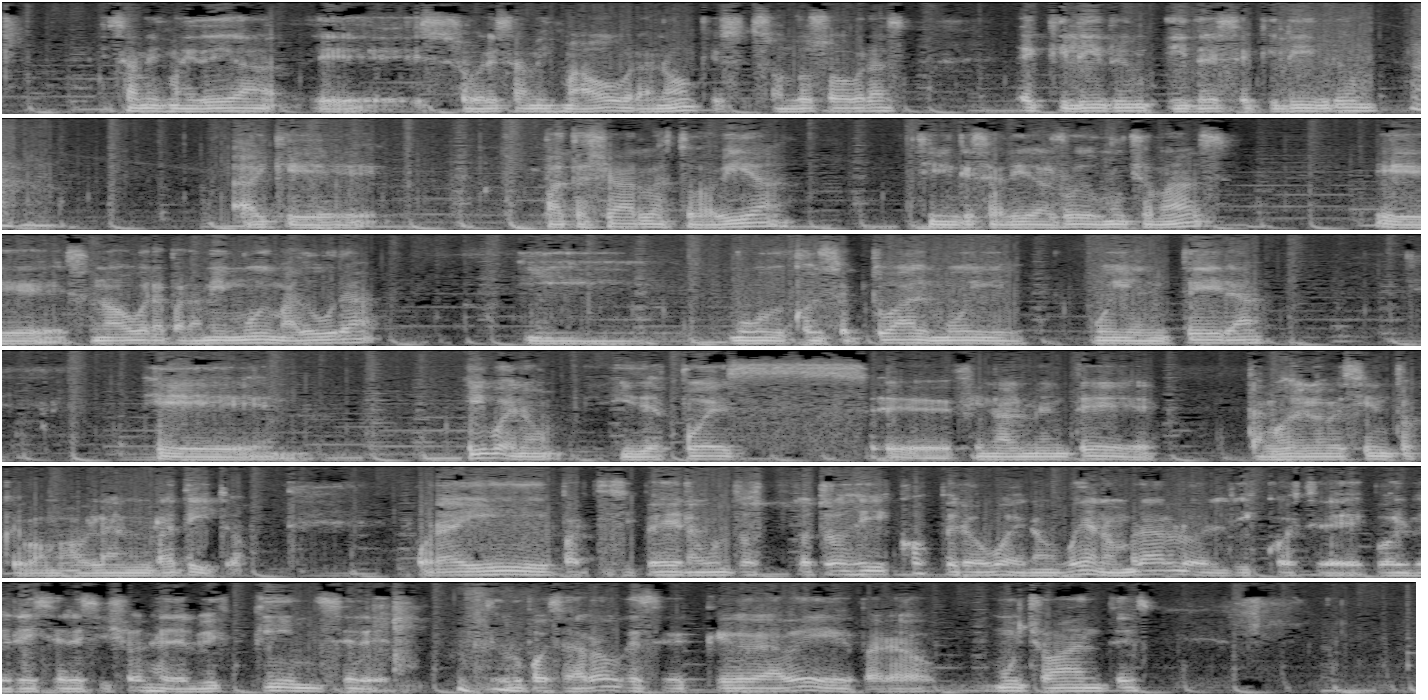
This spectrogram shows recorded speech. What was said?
esa misma idea, eh, sobre esa misma obra, ¿no? Que son dos obras, Equilibrium y Desequilibrium. Hay que batallarlas todavía, tienen que salir al ruedo mucho más. Eh, es una obra para mí muy madura y muy conceptual, muy, muy entera. Eh, y bueno, y después eh, finalmente estamos en el 900 que vamos a hablar en un ratito. Por ahí participé en algunos otros discos, pero bueno, voy a nombrarlo, el disco este de Volveré y Seré Sillones del Luis 15, del, grupo de Cerro que, grabé para mucho antes,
